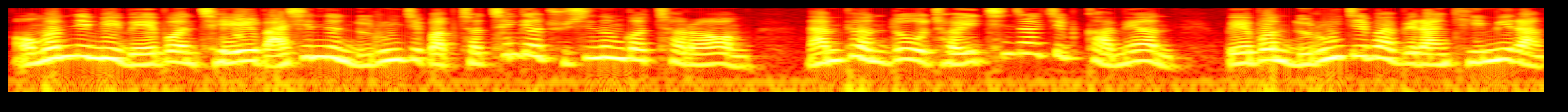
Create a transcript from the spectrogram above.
어머님이 매번 제일 맛있는 누룽지밥 저 챙겨주시는 것처럼 남편도 저희 친정집 가면 매번 누룽지밥이랑 김이랑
